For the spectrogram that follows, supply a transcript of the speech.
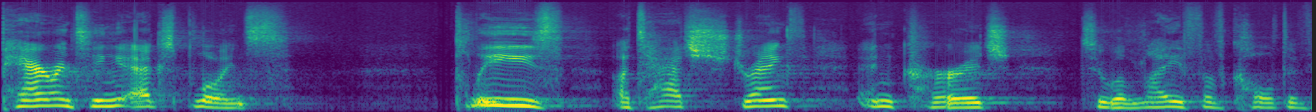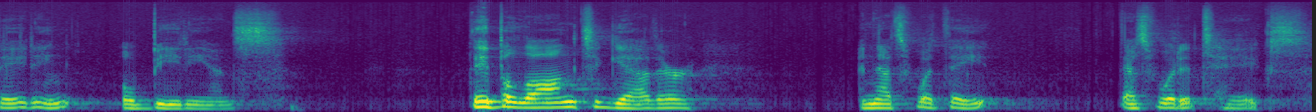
parenting exploits. Please attach strength and courage to a life of cultivating obedience. They belong together, and that's what they that's what it takes.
